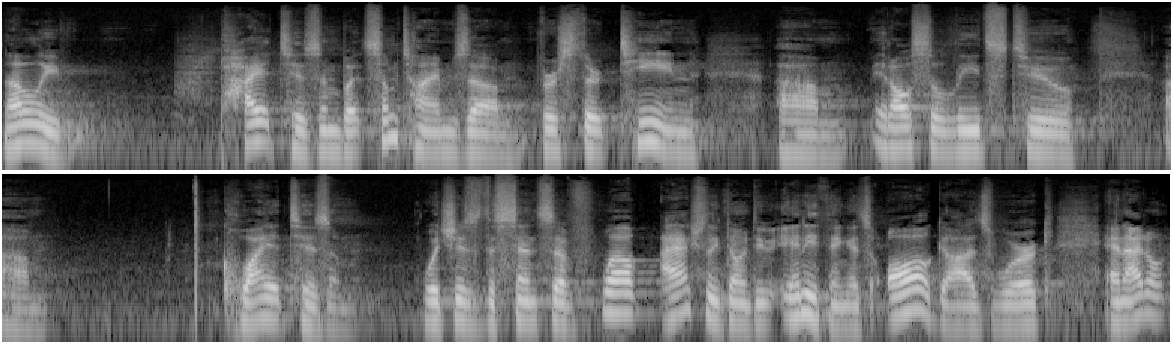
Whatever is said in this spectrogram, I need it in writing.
Not only pietism, but sometimes, um, verse 13, um, it also leads to um, quietism which is the sense of, well, I actually don't do anything. It's all God's work, and I don't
